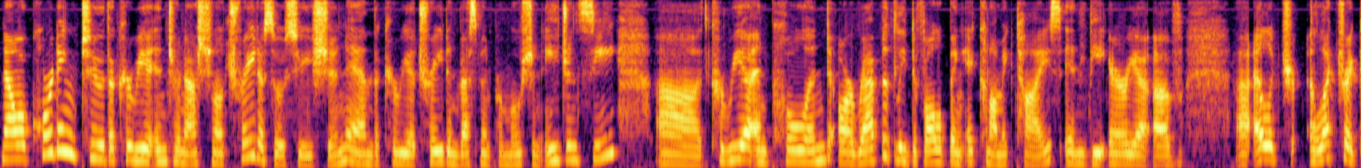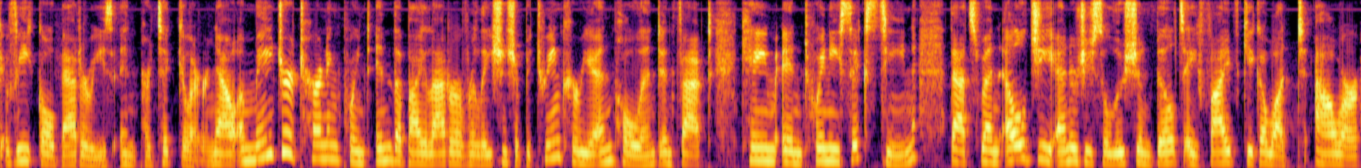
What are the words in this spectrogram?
Now, according to the Korea International Trade Association and the Korea Trade Investment Promotion Agency, uh, Korea and Poland are rapidly developing economic ties in the area of uh, electri- electric vehicle batteries in particular. Now, a major turning point in the bilateral relationship between Korea and Poland, in fact, came in 2016. That's when LG Energy Solution built a 5 gigawatt hour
